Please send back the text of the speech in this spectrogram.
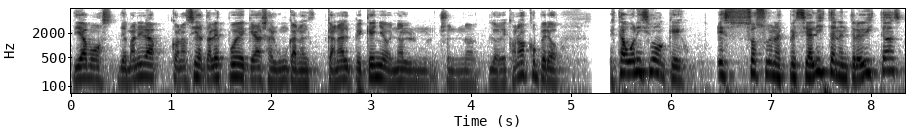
digamos, de manera conocida. Tal vez puede que haya algún canal, canal pequeño, no, yo no lo desconozco, pero está buenísimo que sos un especialista en entrevistas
